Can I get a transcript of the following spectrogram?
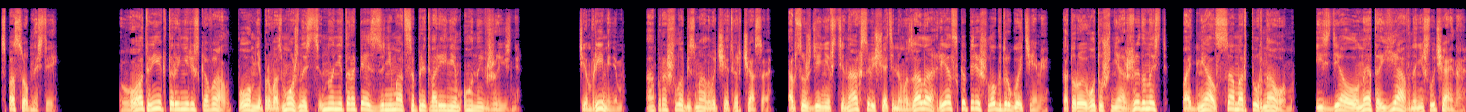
способностей. Вот Виктор и не рисковал, помня про возможность, но не торопясь заниматься притворением он и в жизнь. Тем временем, а прошло без малого четверть часа, обсуждение в стенах совещательного зала резко перешло к другой теме, которую вот уж неожиданность поднял сам Артур Наом. И сделал он это явно не случайно,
